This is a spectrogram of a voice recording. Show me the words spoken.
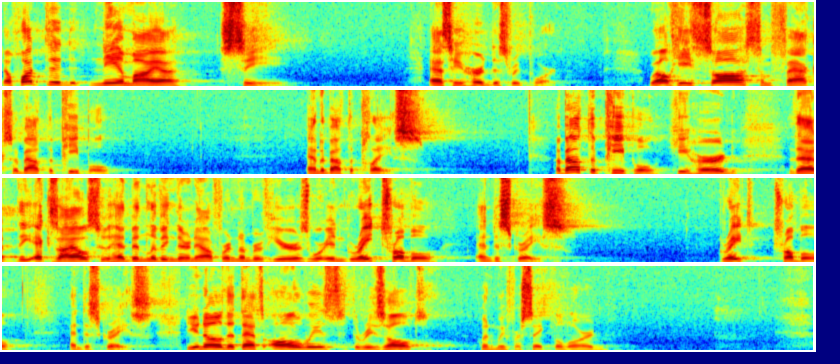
Now, what did Nehemiah see as he heard this report? Well, he saw some facts about the people and about the place. About the people, he heard that the exiles who had been living there now for a number of years were in great trouble and disgrace. Great trouble and disgrace. Do you know that that's always the result when we forsake the Lord?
